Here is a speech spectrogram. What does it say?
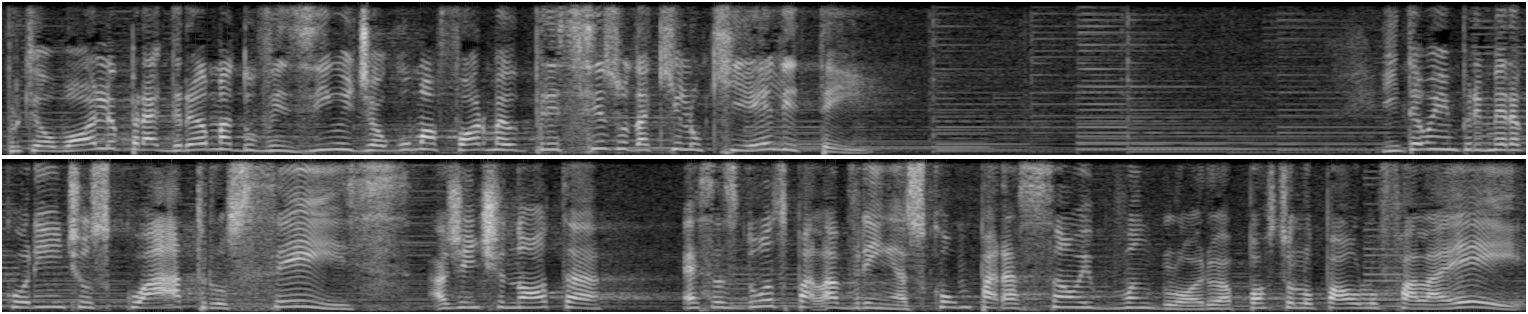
Porque eu olho para a grama do vizinho e de alguma forma eu preciso daquilo que ele tem. Então em 1 Coríntios 4, 6, a gente nota essas duas palavrinhas, comparação e vanglória. O apóstolo Paulo fala: ei,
